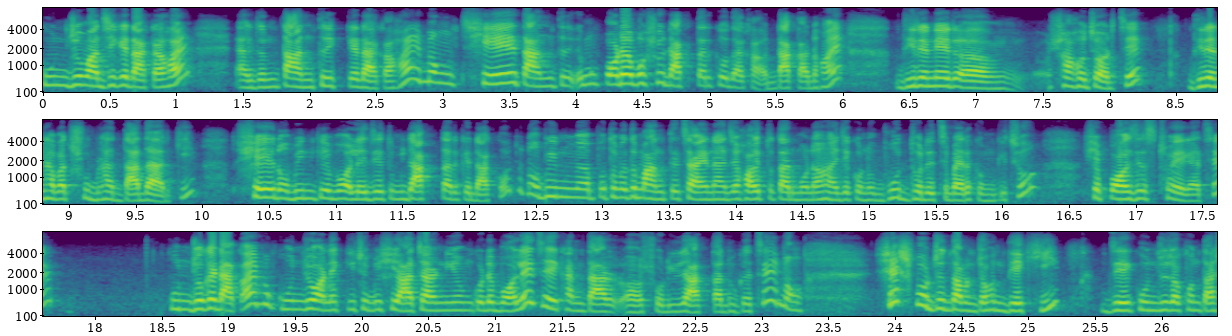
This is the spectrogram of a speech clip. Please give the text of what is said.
কুঞ্জ মাঝিকে ডাকা হয়, একজন তান্ত্রিককে ডাকা হয় এবং সে তান্ত্রিক এবং পরে অবশ্যই ডাক্তারকেও দেখা, ডাকানো হয়, ধীরেনের সাহচর্যে ধীরেন হাবাদ শুভ্রার দাদা আর কি। সে নবীনকে বলে যে, তুমি ডাক্তারকে ডাকো। তো নবীন প্রথমে তো মানতে চায় না যে হয়তো তার মনে হয় যে কোনো ভূত ধরেছে বা এরকম কিছু, সে পজেস্ট হয়ে গেছে। কুঞ্জকে ডাকা এবং কুঞ্জ অনেক কিছু বেশি আচার নিয়ম করে বলে যে এখানে তার শরীরে আত্মা ঢুকেছে এবং শেষ পর্যন্ত আমরা যখন দেখি যে কুঞ্জ যখন তার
